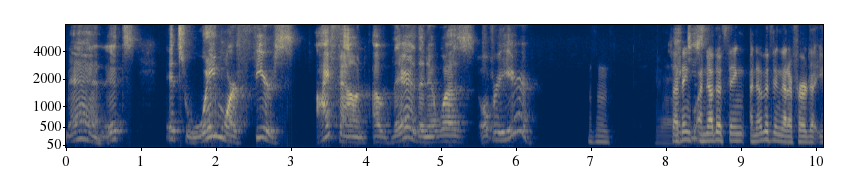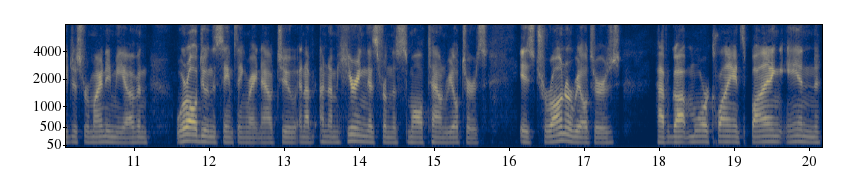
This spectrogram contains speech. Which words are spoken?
man, it's it's way more fierce. I found out there than it was over here. Mm-hmm. Wow. So I I think just- another thing, another thing that I've heard that you just reminded me of, and we're all doing the same thing right now too. And I've and I'm hearing this from the small town realtors, is Toronto realtors have got more clients buying in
